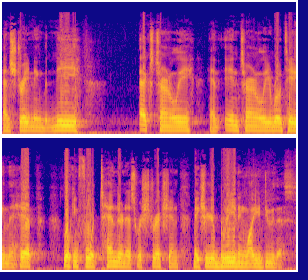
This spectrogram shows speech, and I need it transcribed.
and straightening the knee externally and internally, rotating the hip, looking for tenderness, restriction. Make sure you're breathing while you do this.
